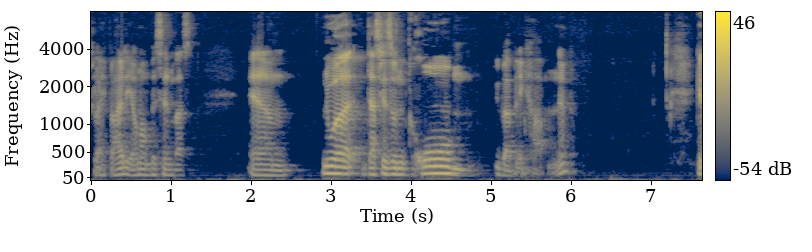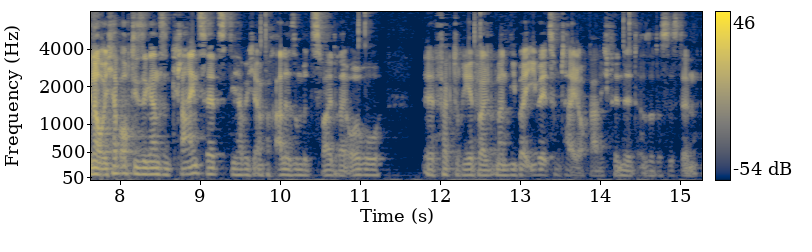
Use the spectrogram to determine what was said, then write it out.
Vielleicht behalte ich auch noch ein bisschen was. Ähm, nur, dass wir so einen groben Überblick haben. Ne? Genau, ich habe auch diese ganzen Kleinsets, die habe ich einfach alle so mit 2, 3 Euro äh, fakturiert, weil man die bei eBay zum Teil auch gar nicht findet. Also das ist dann,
